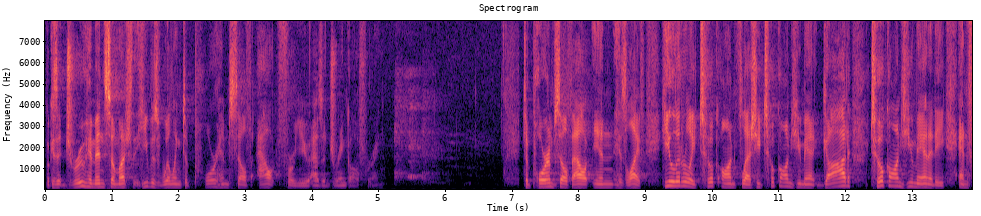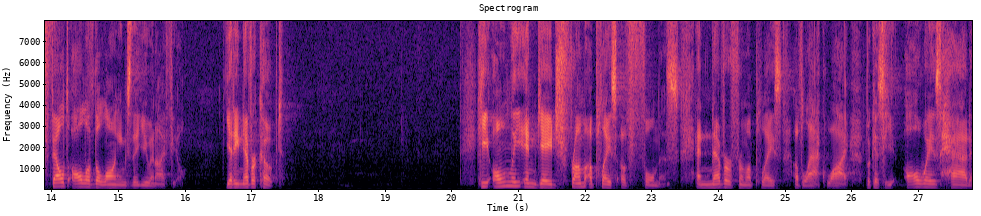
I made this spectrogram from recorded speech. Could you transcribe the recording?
Because it drew him in so much that he was willing to pour himself out for you as a drink offering to pour himself out in his life. He literally took on flesh, he took on humanity. God took on humanity and felt all of the longings that you and I feel. Yet he never coped. He only engaged from a place of fullness and never from a place of lack. Why? Because he always had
